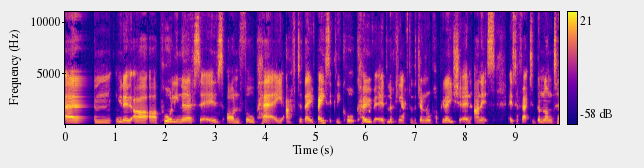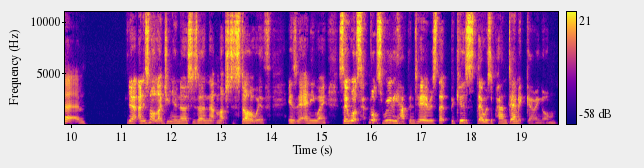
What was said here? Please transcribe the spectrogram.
um, you know, our, poorly nurses on full pay after they've basically caught COVID, looking after the general population, and it's it's affected them long term. Yeah, and it's not like junior nurses earn that much to start with is it anyway? So what's what's really happened here is that because there was a pandemic going on,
